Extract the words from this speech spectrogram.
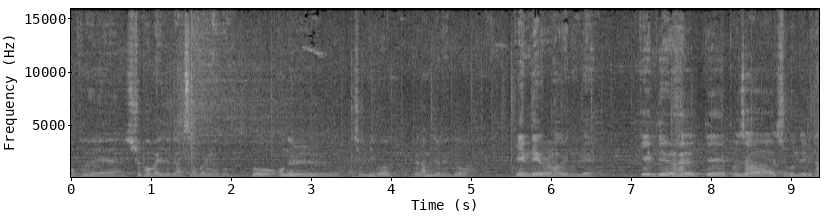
오픈에 슈퍼바이저가 서버를 하고 또 오늘 지금 이거 백암점에도 게임 대회를 하고 있는데 게임 대회 할 때 본사 직원들이 다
